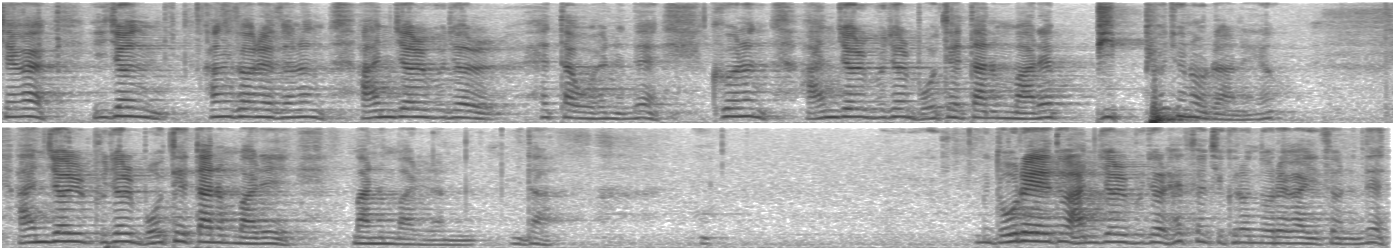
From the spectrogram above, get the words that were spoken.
제가 이전 강설에서는 안절부절 했다고 했는데 그거는 안절부절 못했다는 말에 비표준어라네요. 안절부절 못했다는 말이 맞는 말이랍니다. 노래에도 안절부절 했었지 그런 노래가 있었는데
